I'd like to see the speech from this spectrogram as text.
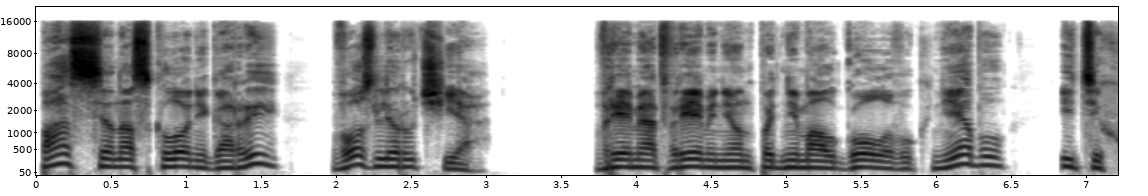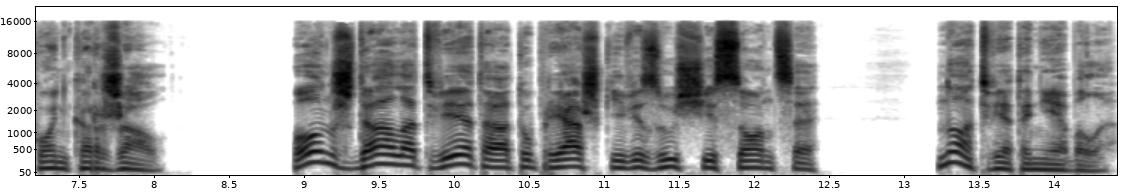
пасся на склоне горы возле ручья. Время от времени он поднимал голову к небу и тихонько ржал. Он ждал ответа от упряжки, везущей солнце, но ответа не было.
